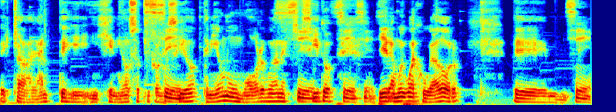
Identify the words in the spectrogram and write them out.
extravagantes e ingeniosos que he Sí. conocido. Tenía un humor bueno, exquisito sí, sí, y era muy buen jugador. Eh, Sí.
